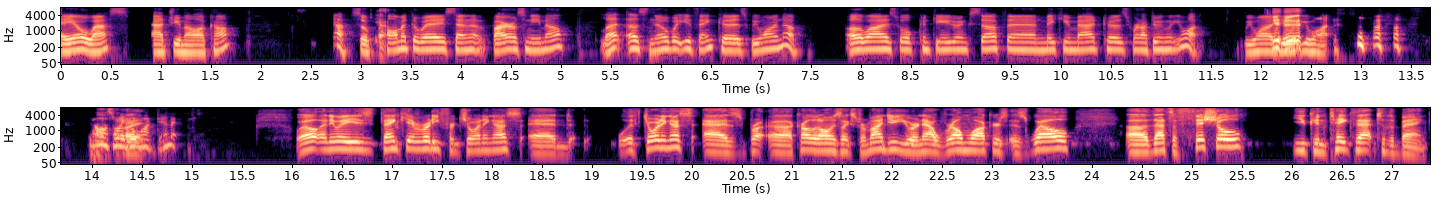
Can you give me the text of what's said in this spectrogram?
aos at gmail.com. Yeah, so Yeah. comment away, send it, fire us an email. Let us know what you think because we want to know. Otherwise, we'll continue doing stuff and make you mad because we're not doing what you want. We want to do what you want. Tell us what you Alright. want, damn it. Well, anyways, thank you everybody for joining us, and with joining us, as uh, Carlin always likes to remind you, you are now realm walkers as well. Uh, that's official. You can take that to the bank.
